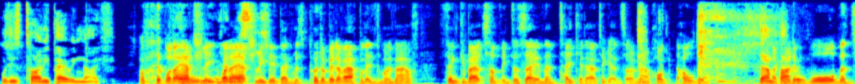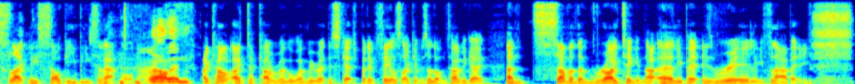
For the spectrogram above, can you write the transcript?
with his tiny paring knife. what I Oh, actually, when what I this- actually did then was put a bit of apple into my mouth, think about something to say and then take it out again. So I'm now hog- holding Damn a kind of warm and slightly soggy piece of apple. Well then, I can't I d- can't remember when we wrote this sketch, but it feels like it was a long time ago. And some of the writing in that early bit is really flabby. It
